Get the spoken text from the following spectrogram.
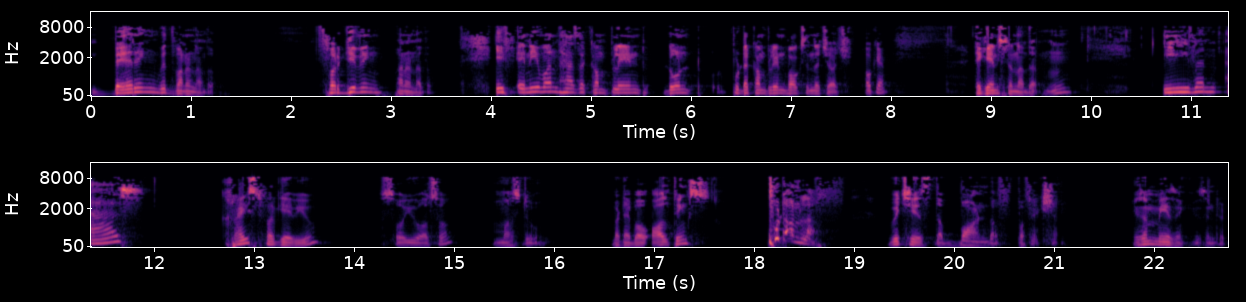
Bearing with one another Forgiving one another. If anyone has a complaint, don't put a complaint box in the church. Okay? Against another. Hmm? Even as Christ forgave you, so you also must do. But above all things, put on love, which is the bond of perfection. It's amazing, isn't it?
